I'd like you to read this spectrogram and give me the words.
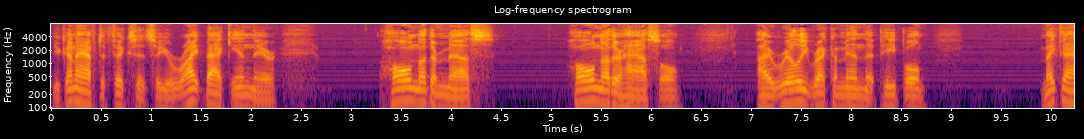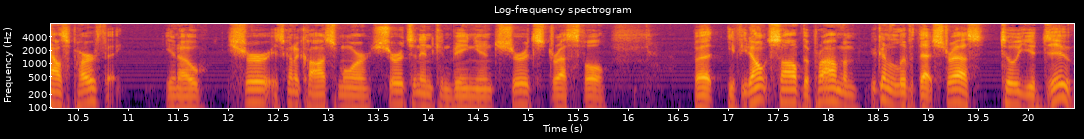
You're going to have to fix it. So you're right back in there. Whole nother mess, whole nother hassle. I really recommend that people make the house perfect. You know, sure, it's going to cost more. Sure, it's an inconvenience. Sure, it's stressful. But if you don't solve the problem, you're going to live with that stress till you do.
